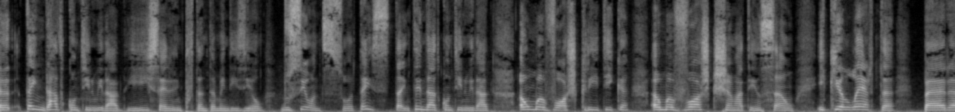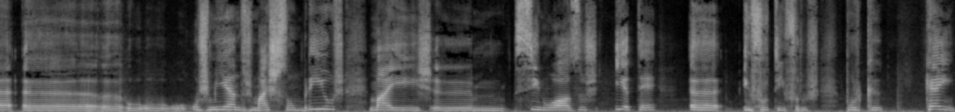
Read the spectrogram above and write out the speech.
Uh, tem dado continuidade, e isso era importante também dizê-lo, do seu antecessor, tem, tem, tem, dado continuidade a uma voz crítica, a uma voz que chama a atenção e que alerta para uh, uh, os meandros mais sombrios, mais uh, sinuosos e até infrutíferos, porque quem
